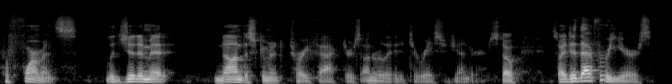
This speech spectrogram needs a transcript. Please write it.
performance legitimate non-discriminatory factors unrelated to race or gender. So so i did that for years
